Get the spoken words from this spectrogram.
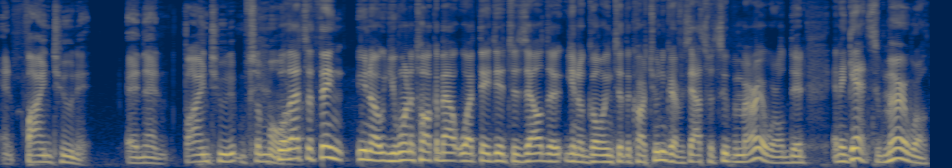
and fine tune it, and then fine tune it some more. Well, that's the thing. You know, you want to talk about what they did to Zelda. You know, going to the cartoony graphics. That's what Super Mario World did. And again, Super Mario World,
